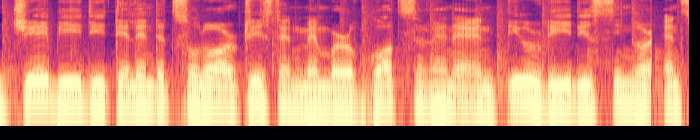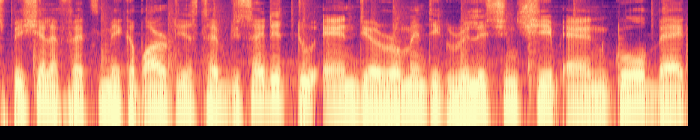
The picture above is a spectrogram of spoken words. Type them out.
JB, the talented solo artist and member of GOT7 and Purid, the singer and special effects makeup artist have decided to end their romantic relationship and go back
